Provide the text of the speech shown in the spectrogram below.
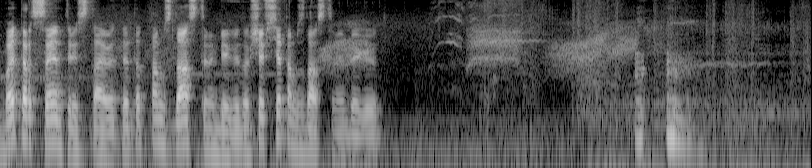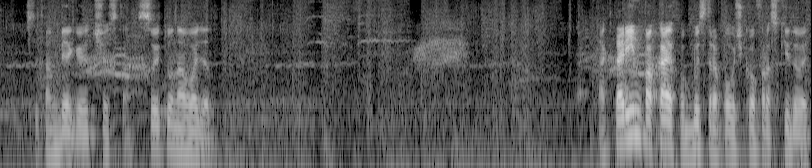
Беттер Сентри ставит. Этот там с дастами бегает. Вообще все там с дастами бегают. Все там бегают чисто. Суету наводят. Акторин по кайфу быстро паучков раскидывать.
